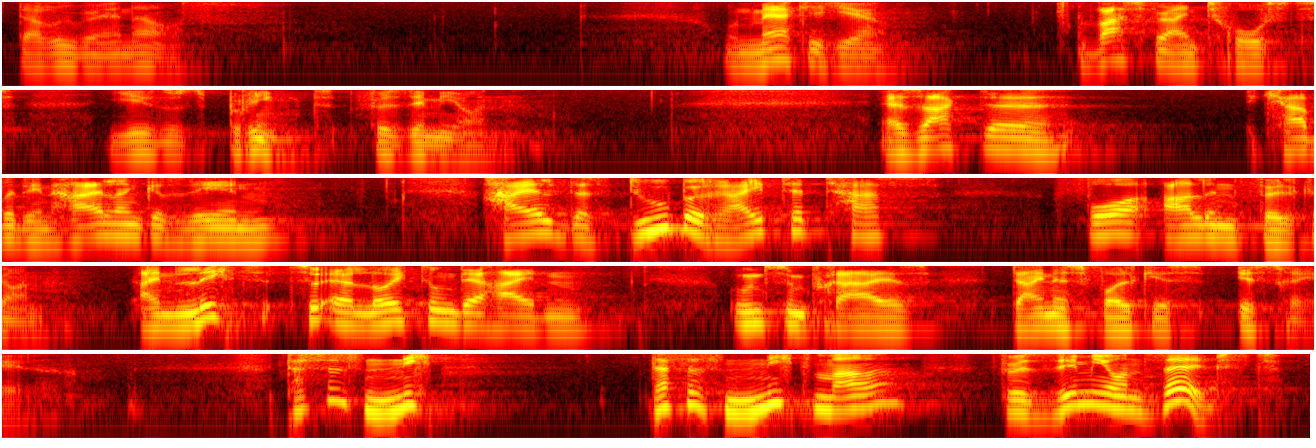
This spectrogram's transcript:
darüber hinaus. Und merke hier, was für ein Trost Jesus bringt für Simeon. Er sagte, ich habe den Heiland gesehen, Heil, das du bereitet hast vor allen Völkern, ein Licht zur Erleuchtung der Heiden und zum Preis deines Volkes Israel. Das ist nicht, das ist nicht mal für Simeon selbst.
